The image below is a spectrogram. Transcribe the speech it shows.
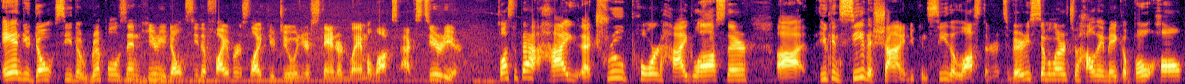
and you don't see the ripples in here. You don't see the fibers like you do in your standard Lamilux exterior. Plus with that high, that true poured high gloss there, uh, you can see the shine, you can see the luster. It's very similar to how they make a boat hull,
